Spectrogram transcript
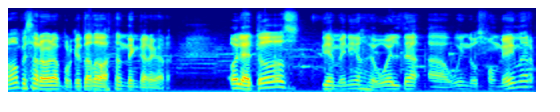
Bueno, vamos a empezar ahora porque tarda bastante en cargar. Hola a todos, bienvenidos de vuelta a Windows Phone Gamer.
